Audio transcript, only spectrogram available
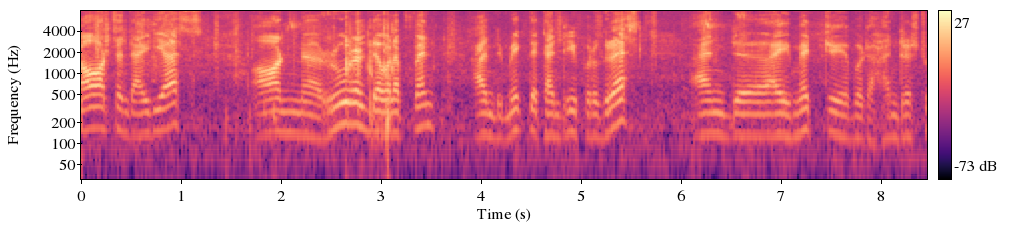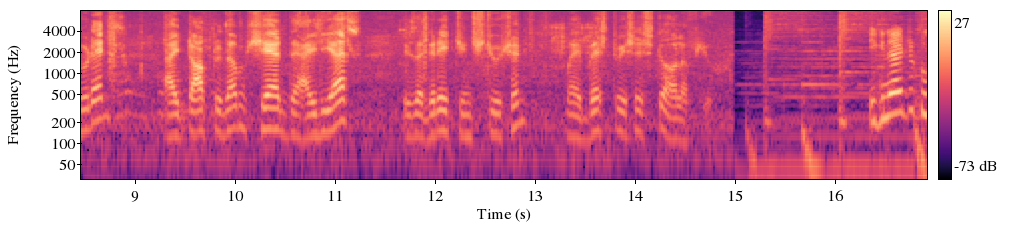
thoughts and ideas on uh, rural development and make the country progress. And uh, I met uh, about 100 students. I talked to them, shared the ideas. It's a great institution. My best wishes to all of you. Ignite two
